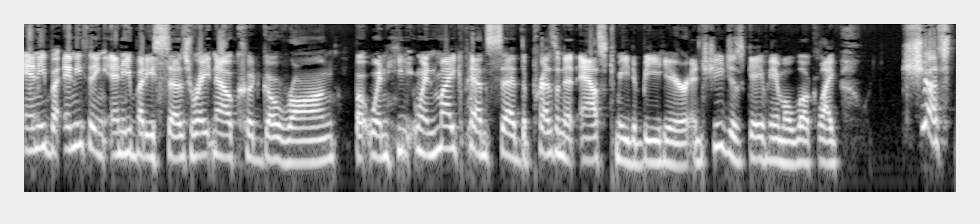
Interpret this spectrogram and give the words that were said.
anybody anything anybody says right now could go wrong. But when he when mike pence said the president asked me to be here and she just gave him a look like just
